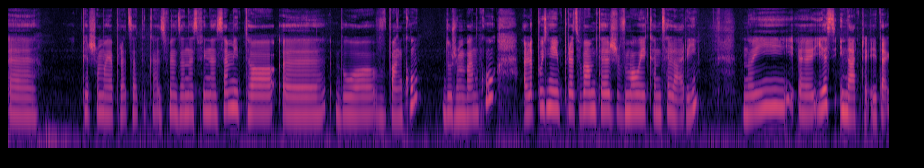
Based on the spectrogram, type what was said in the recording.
E, pierwsza moja praca taka związana z finansami to e, było w banku, dużym banku, ale później pracowałam też w małej kancelarii. No i e, jest inaczej, tak?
